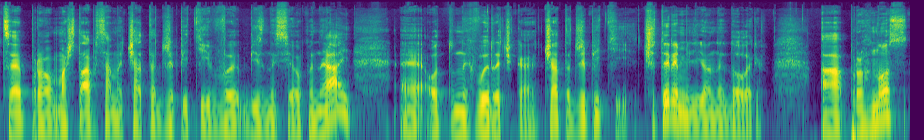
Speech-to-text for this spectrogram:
Це про масштаб саме чата GPT в бізнесі OpenAI. Е, От у них виручка чата GPT 4 мільйони доларів. А прогноз,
